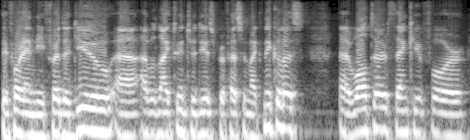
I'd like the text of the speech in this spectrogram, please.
Before any further ado, I would like to introduce Professor McNicholas. Walter, thank you for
